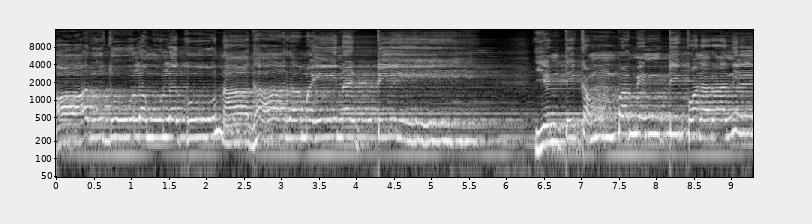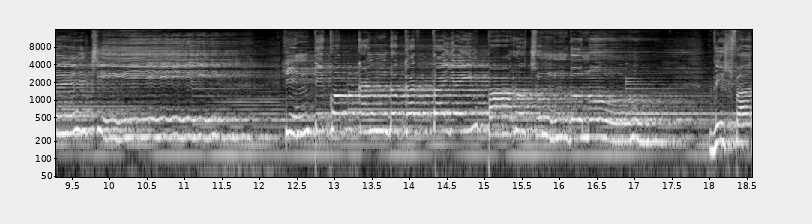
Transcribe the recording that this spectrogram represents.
ఆరు దూలములకు నాధారమైనట్టి ఎంటి కంబమింటి కొనర నిల్చి ఇంటి కొక్కండు కత్తయై పారుచుండును. విశ్వదాభిరామ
